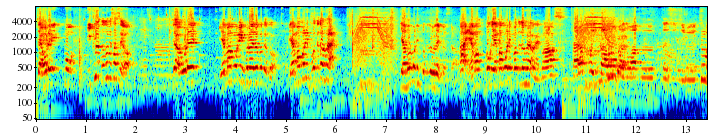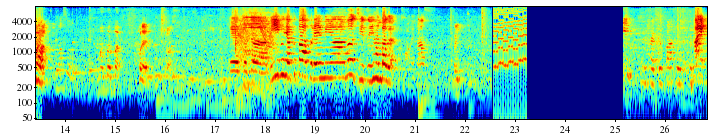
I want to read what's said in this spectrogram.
じゃあ俺もう行くよとどめさせよお願いします。じゃあ俺山盛りフライドポテト。山盛りポテトフライ。山盛りポテトフライですか？はい山僕山盛りポテトフライお願いします。たらこイカ大葉の和風だし汁スパゲッテうまそう。ィうまいうまいうまいこれいきます。えー、っとじゃあビーフ100%プレミアムチーズインハンバーグ。お願いします。はい。はい。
